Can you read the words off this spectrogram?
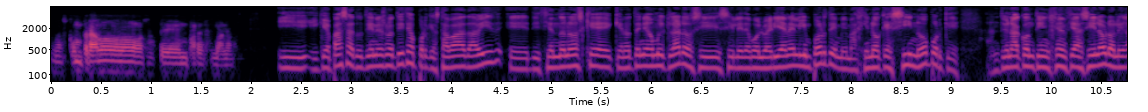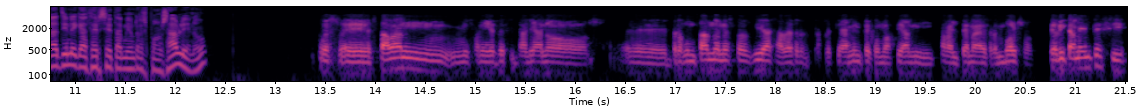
nos compramos hace un par de semanas. ¿Y, qué pasa? ¿Tú tienes noticias? Porque estaba David eh, diciéndonos que, no tenía muy claro si, si le devolverían el importe. Y me imagino que sí, ¿no? Porque ante una contingencia así, la Euroliga tiene que hacerse también responsable, ¿no? Pues eh, estaban mis amiguetes italianos eh, preguntando en estos días a ver efectivamente cómo hacían para el tema del reembolso. Teóricamente sí,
